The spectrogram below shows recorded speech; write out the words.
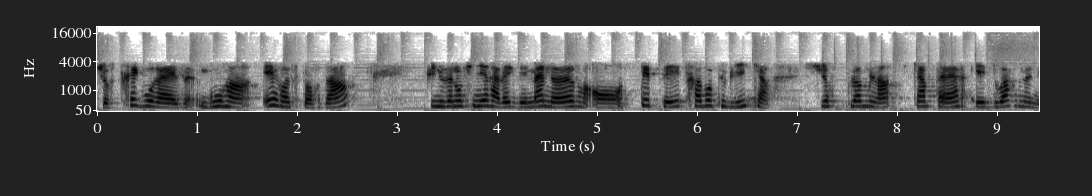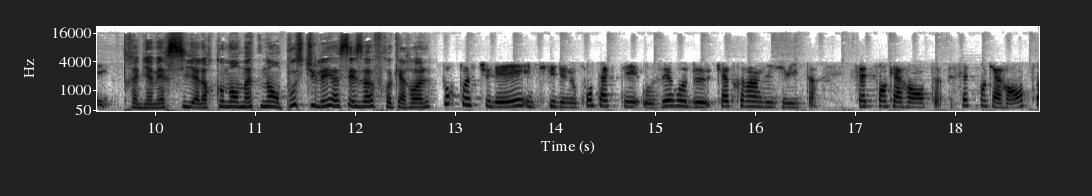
sur Trégourez, Gourin et Rospordin. Puis nous allons finir avec des manœuvres en TP, travaux publics, sur Plomelin, Quimper et Douarnenez. Très bien, merci. Alors comment maintenant postuler à ces offres, Carole? Pour postuler, il suffit de nous contacter au 02 98 740 740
